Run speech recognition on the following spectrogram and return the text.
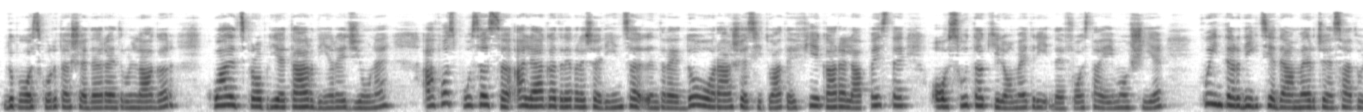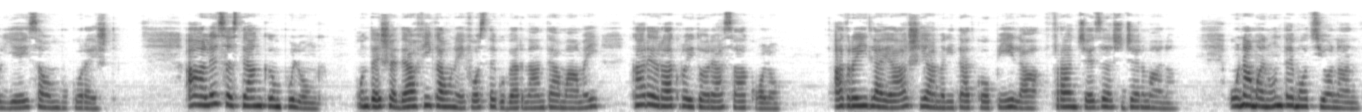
După o scurtă ședere într-un lagăr, cu alți proprietari din regiune, a fost pusă să aleagă drept președință între două orașe situate fiecare la peste 100 kilometri de fosta ei moșie, cu interdicție de a merge în satul ei sau în București. A ales să stea în Câmpul Lung, unde ședea fica unei foste guvernante a mamei, care era croitoreasă acolo. A trăit la ea și a meritat copii la franceză și germană. Un amănunt emoționant.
